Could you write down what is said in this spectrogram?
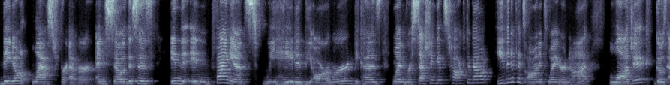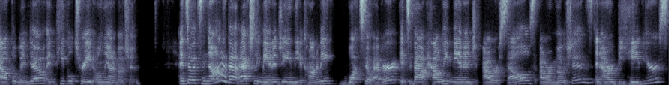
they don't last forever. And so, this is in the in finance we hated the r word because when recession gets talked about even if it's on its way or not logic goes out the window and people trade only on emotion and so it's not about actually managing the economy whatsoever. It's about how we manage ourselves, our emotions, and our behaviors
